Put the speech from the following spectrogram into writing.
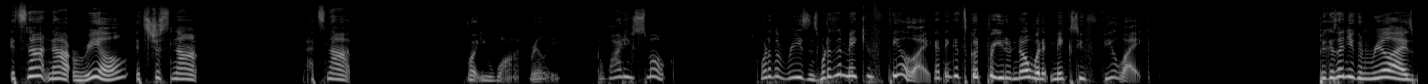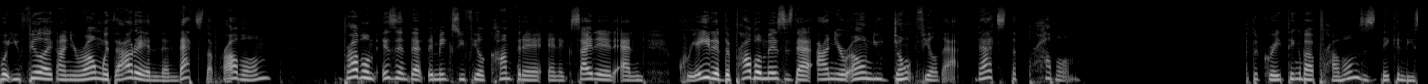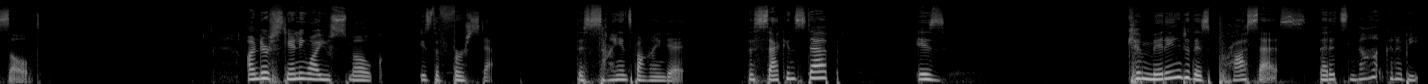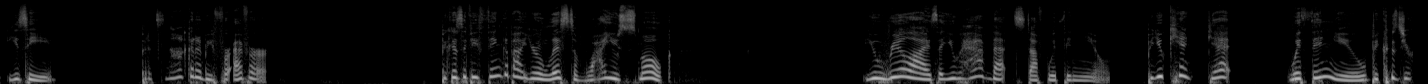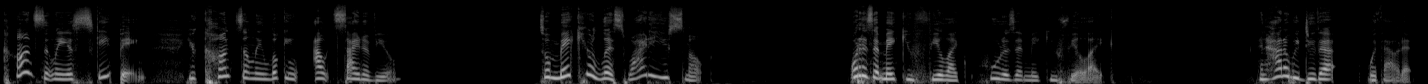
It's not not real. It's just not, that's not what you want, really. But why do you smoke? What are the reasons? What does it make you feel like? I think it's good for you to know what it makes you feel like. Because then you can realize what you feel like on your own without it, and then that's the problem. The problem isn't that it makes you feel confident and excited and creative. The problem is is that on your own you don't feel that. That's the problem. But the great thing about problems is they can be solved. Understanding why you smoke is the first step. The science behind it. The second step is committing to this process that it's not going to be easy, but it's not going to be forever. Because if you think about your list of why you smoke, you realize that you have that stuff within you. but you can't get within you because you're constantly escaping. You're constantly looking outside of you. So make your list. Why do you smoke? What does it make you feel like? Who does it make you feel like? And how do we do that without it?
